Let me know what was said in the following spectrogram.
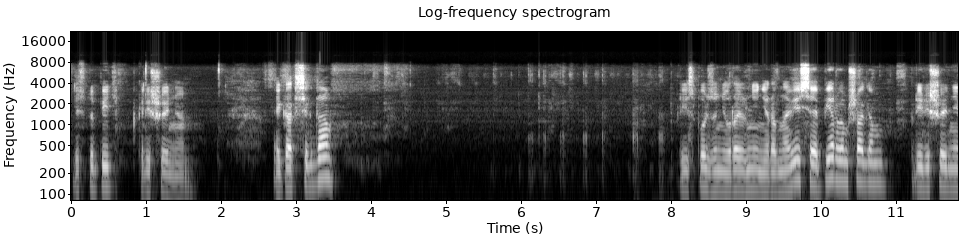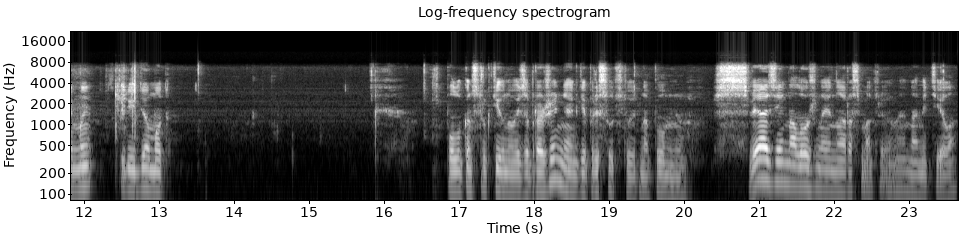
приступить к решению. И как всегда, при использовании уравнения равновесия первым шагом при решении мы перейдем от полуконструктивного изображения, где присутствуют, напомню, связи, наложенные на рассматриваемое нами тело,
